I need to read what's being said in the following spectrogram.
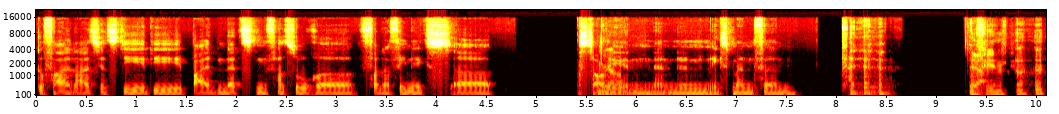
gefallen als jetzt die, die beiden letzten Versuche von der Phoenix äh, Story Ja. in, in den X-Men-Filmen. Ja. Auf jeden Fall.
